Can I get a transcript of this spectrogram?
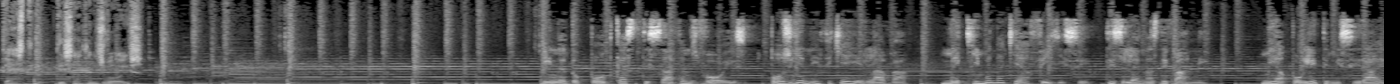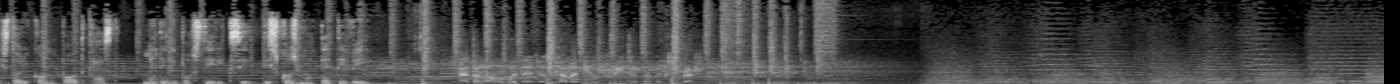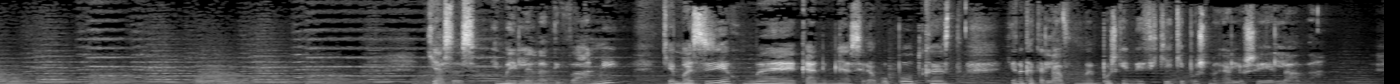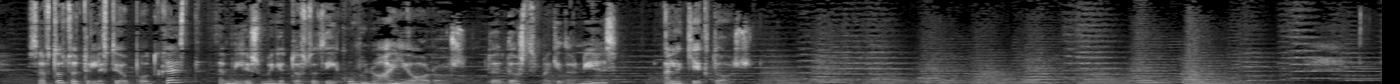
podcast της Athens Voice. Είναι το podcast της Athens Voice «Πώς γεννήθηκε η Ελλάδα» με κείμενα και αφήγηση της Λένας Διβάνη. Μια πολύτιμη σειρά ιστορικών podcast με την υποστήριξη της Κοσμοτέ TV. And along with it has come a new freedom of expression. Γεια σας, είμαι η Λένα Διβάνη και μαζί έχουμε κάνει μια σειρά από podcast για να καταλάβουμε πώς γεννήθηκε και πώς μεγάλωσε η Ελλάδα. Σε αυτό το τελευταίο podcast θα μιλήσουμε για το αυτοδιοικούμενο Άγιο Όρος, το εντός της Μακεδονίας αλλά και εκτός.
